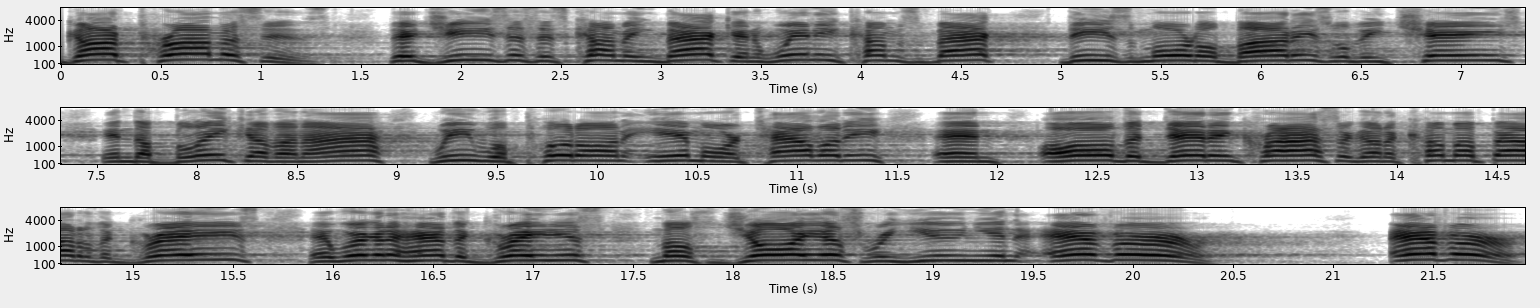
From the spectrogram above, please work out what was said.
God promises that Jesus is coming back, and when He comes back, these mortal bodies will be changed in the blink of an eye. We will put on immortality, and all the dead in Christ are going to come up out of the graves, and we're going to have the greatest, most joyous reunion ever. Ever.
